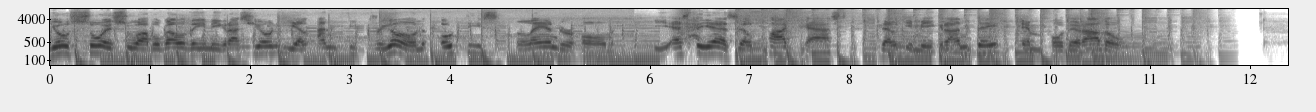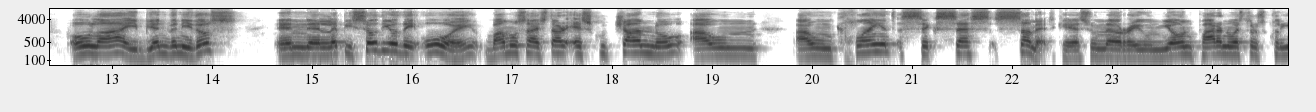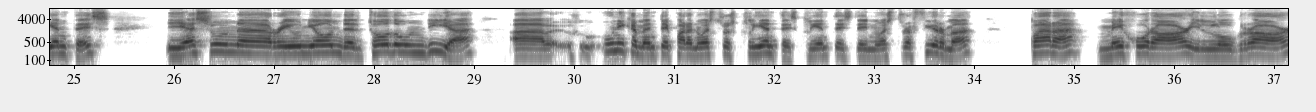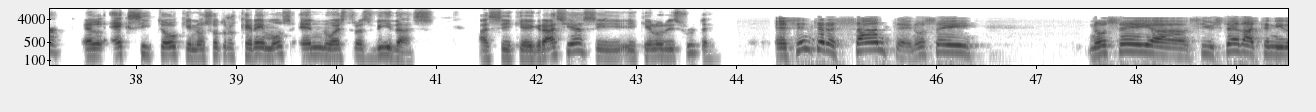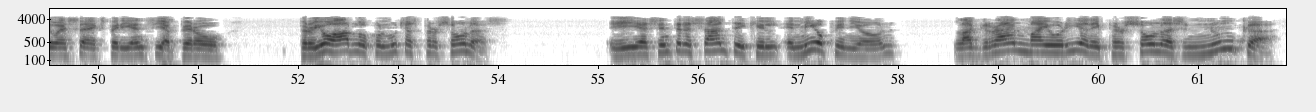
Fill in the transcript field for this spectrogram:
Yo soy su abogado de inmigración y el anfitrión Otis Landerholm y este es el podcast del inmigrante empoderado. Hola y bienvenidos. En el episodio de hoy vamos a estar escuchando a un, a un Client Success Summit, que es una reunión para nuestros clientes y es una reunión de todo un día Ah, únicamente para nuestros clientes, clientes de nuestra firma, para mejorar y lograr el éxito que nosotros queremos en nuestras vidas. Así que gracias y, que lo disfruten. Es interesante, no sé, no sé ah, si usted ha tenido esa experiencia, pero, pero yo hablo con muchas personas y es interesante que, en mi opinión, la gran mayoría de personas nunca,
